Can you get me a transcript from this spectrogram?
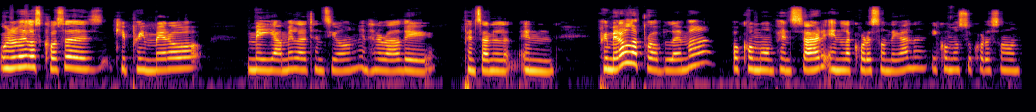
una de las cosas que primero me llama la atención en general de pensar en, la- en primero el problema o como pensar en el corazón de Ana y cómo su corazón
